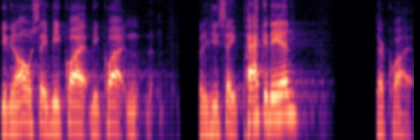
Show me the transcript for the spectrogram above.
You can always say be quiet, be quiet, and but if you say pack it in, they're quiet.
